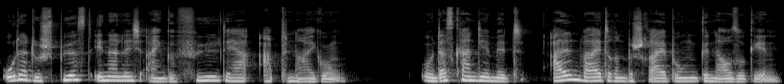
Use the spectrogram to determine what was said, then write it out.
oder du spürst innerlich ein Gefühl der Abneigung. Und das kann dir mit allen weiteren Beschreibungen genauso gehen.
